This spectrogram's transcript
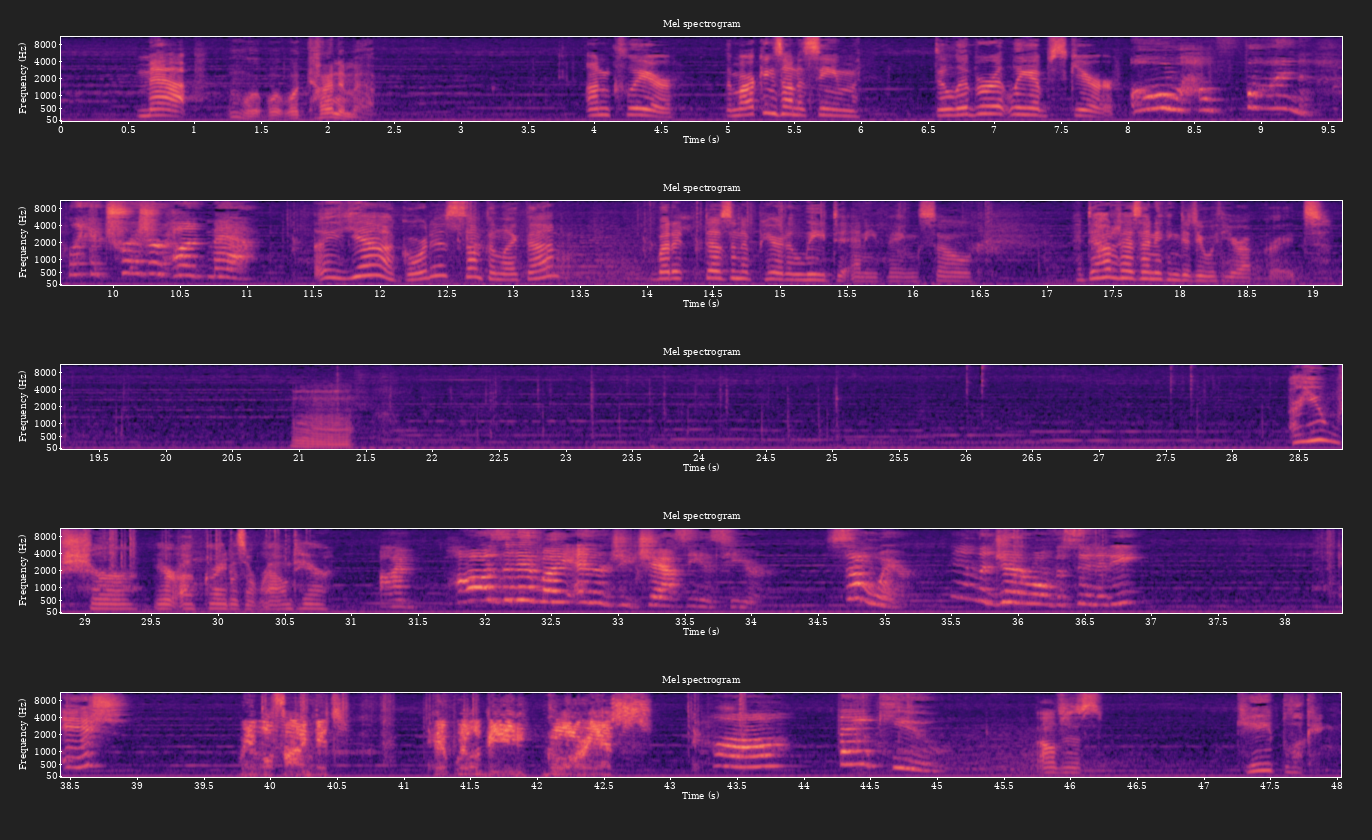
Map. Oh, what, what, what kind of map? Unclear. The markings on it seem deliberately obscure. Oh, how fun! Like a treasure hunt map. Uh, yeah, Gortys, something like that. But it doesn't appear to lead to anything, so I doubt it has anything to do with your upgrades. Hmm. Are you sure your upgrade is around here? I'm positive my energy chassis is here. Somewhere. In the general vicinity. Ish. We will find it. It will be glorious. Aw, thank you. I'll just keep looking.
